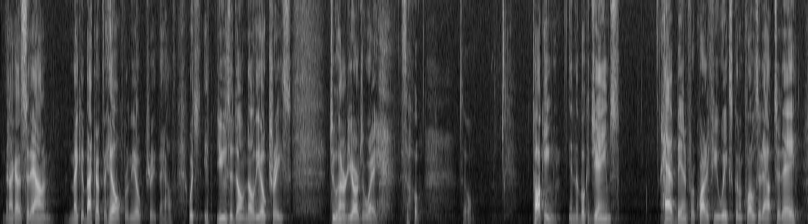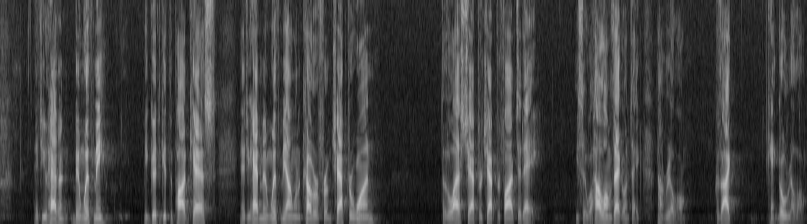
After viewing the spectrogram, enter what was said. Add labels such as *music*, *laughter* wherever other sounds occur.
Then I got to sit down and make it back up the hill from the oak tree at the house, which, if you don't know, the oak tree's 200 yards away. *laughs* So, so talking in the book of James, have been for quite a few weeks, going to close it out today. If you haven't been with me, be good to get the podcast. And if you haven't been with me, I'm going to cover from chapter 1 to the last chapter, chapter 5 today. You say, well, how long is that going to take? Not real long, because I can't go real long.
